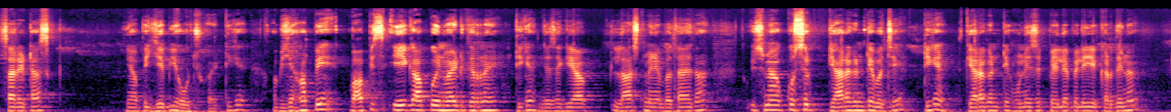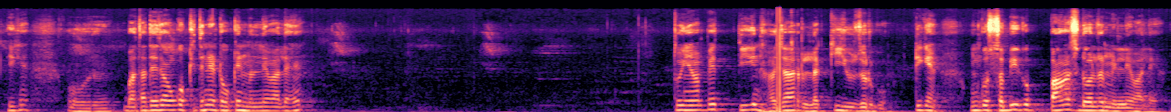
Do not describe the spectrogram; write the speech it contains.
सारे टास्क यहाँ पे ये भी हो चुका है, ठीक है? अब यहाँ पे वापस एक आपको इनवाइट करना है, ठीक है? जैसे कि आप लास्ट मैंने बताया था तो इसमें आपको सिर्फ़ ग्यारह घंटे बचे, ठीक है? ग्यारह घंटे होने से पहले पहले ये कर देना, ठीक है? और बता देता हूँ आपको कितने टोकन मिलने वाले हैं। तो यहाँ पे तीन हज़ार लक्की यूज़र को, ठीक है? उनको सभी को पाँच डॉलर मिलने वाले हैं।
